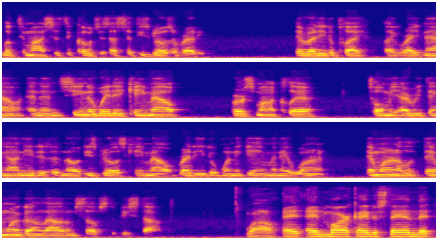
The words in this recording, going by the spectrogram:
looked to my assistant coaches. I said, "These girls are ready. They're ready to play like right now." And then seeing the way they came out versus Montclair told me everything I needed to know. These girls came out ready to win the game, and they weren't they weren't they weren't going to allow themselves to be stopped. Wow. And and Marc, I understand that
